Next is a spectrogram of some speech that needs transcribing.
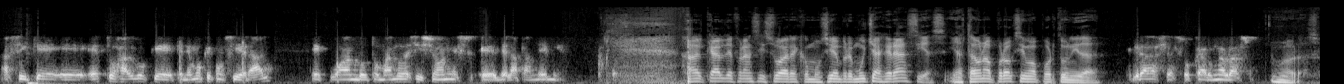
Así que eh, esto es algo que tenemos que considerar eh, cuando tomando decisiones de la pandemia. Alcalde Francis Suárez, como siempre, muchas gracias y hasta una próxima oportunidad. Gracias, Oscar. Un abrazo. Un abrazo.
